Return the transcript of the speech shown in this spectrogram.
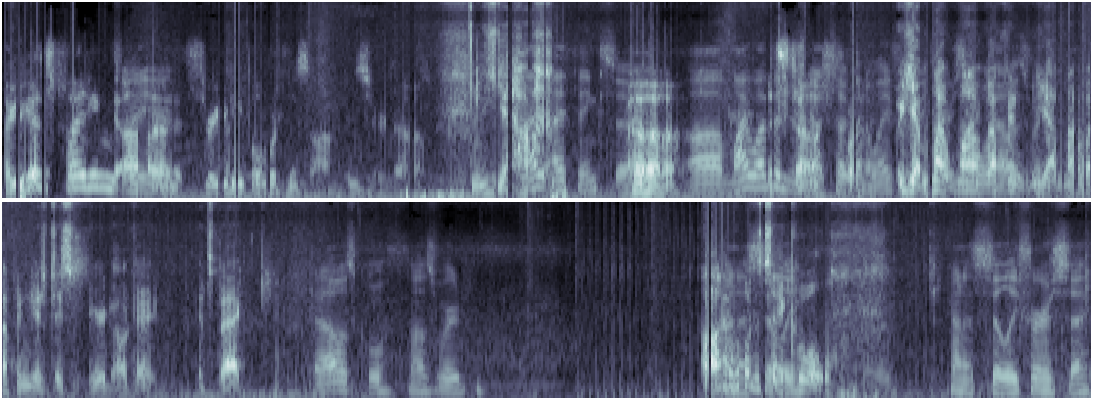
Are you guys fighting Right uh, here. three people worth of zombies or no? Yeah. I, I think so. Uh, Uh, my weapon it's just got taken away from yeah, me my, for my sec. Weapon. was weird. Yeah, my weapon just disappeared. Okay, it's back. Yeah, that was cool. That was weird. I Kinda wouldn't say silly. cool. Kind of silly for a sec.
